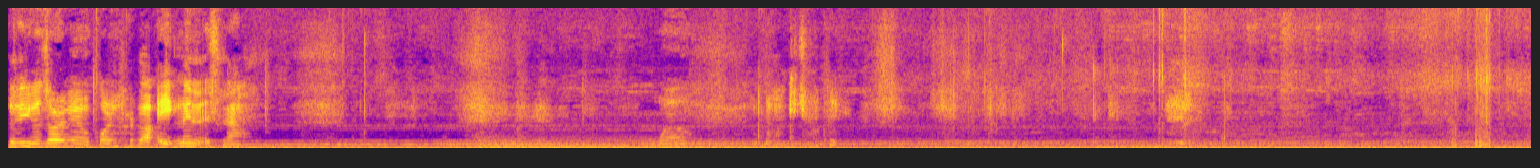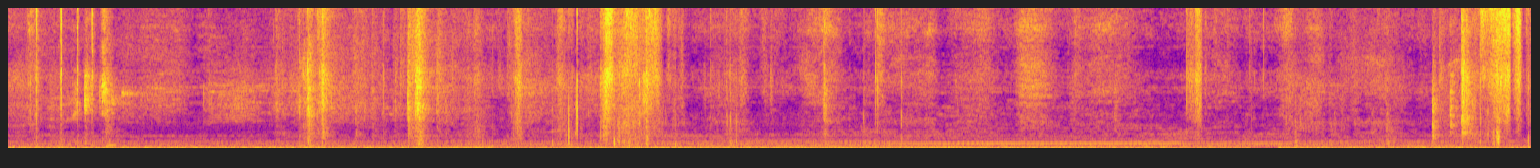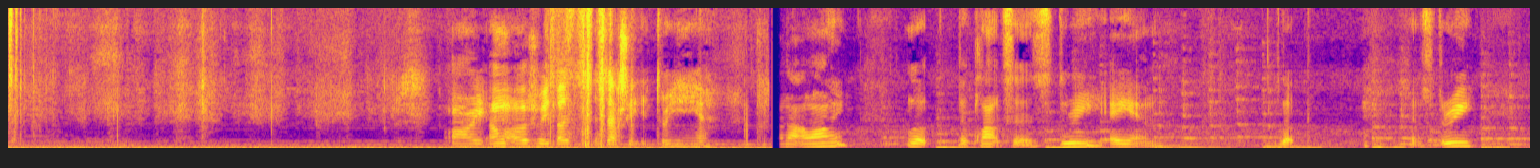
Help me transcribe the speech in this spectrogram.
The video's already been recording for about 8 minutes now. I'm you guys. It's actually 3 a.m. I'm not lying. Look, the clock says 3 a.m. Look, it's 3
